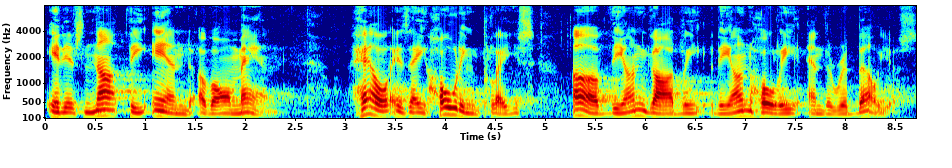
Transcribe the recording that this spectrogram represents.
it is not the end of all man. Hell is a holding place of the ungodly, the unholy, and the rebellious.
